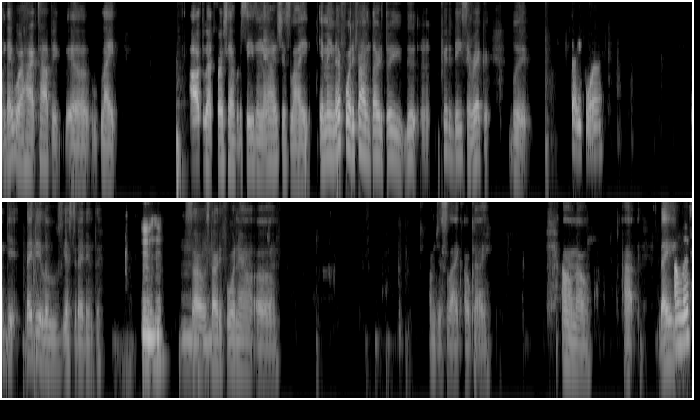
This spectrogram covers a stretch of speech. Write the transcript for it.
they were a hot topic. Uh, like all throughout the first half of the season. Now it's just like I mean they're 45 and 33, good, pretty decent record, but 34. yeah, they did lose yesterday, didn't they? Mm hmm Mm-hmm. So it's 34 now. Uh, I'm just like, okay. I don't know. I they unless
